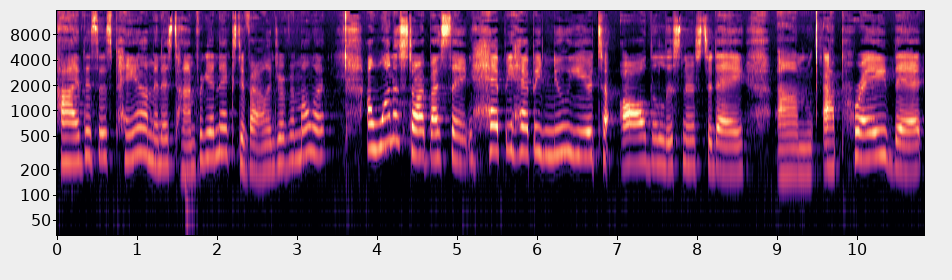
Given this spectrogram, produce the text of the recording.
Hi, this is Pam, and it's time for your next divinely driven moment. I want to start by saying happy, happy new year to all the listeners today. Um, I pray that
